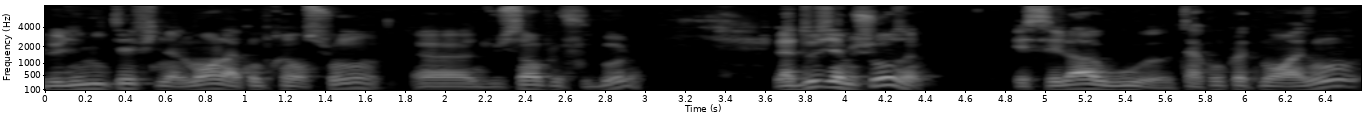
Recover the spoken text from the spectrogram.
le limiter finalement à la compréhension euh, du simple football. La deuxième chose, et c'est là où tu as complètement raison,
